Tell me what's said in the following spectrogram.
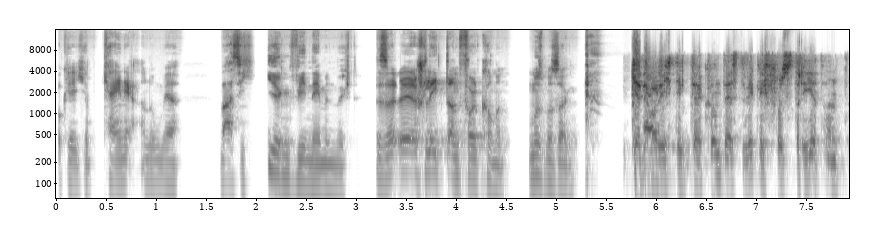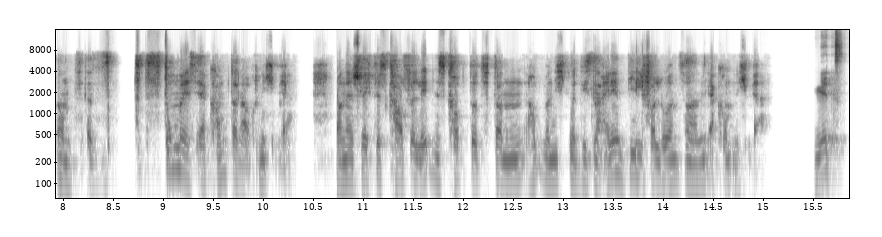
okay, ich habe keine Ahnung mehr, was ich irgendwie nehmen möchte. Das erschlägt dann vollkommen, muss man sagen. Genau richtig. Der Kunde ist wirklich frustriert und, und das, das Dumme ist, er kommt dann auch nicht mehr. Wenn er ein schlechtes Kauferlebnis gehabt hat, dann hat man nicht nur diesen einen Deal verloren, sondern er kommt nicht mehr. Jetzt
